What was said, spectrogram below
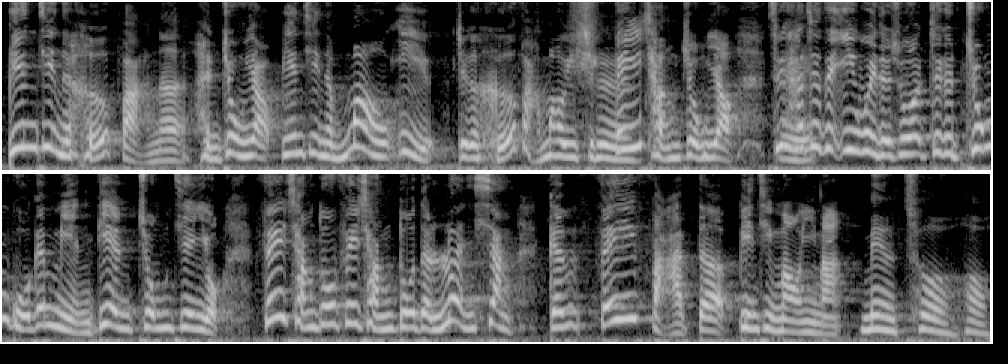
边境的合法呢很重要，边境的贸易这个合法贸易是非常重要。所以他这在意味着说，这个中国跟缅甸中间有非常多非常多的乱象跟非法的边境贸易吗？没有错哈。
